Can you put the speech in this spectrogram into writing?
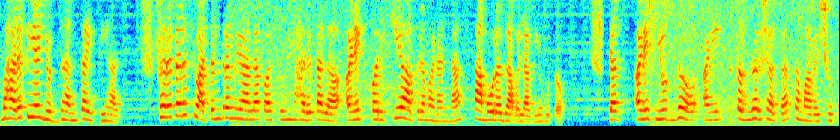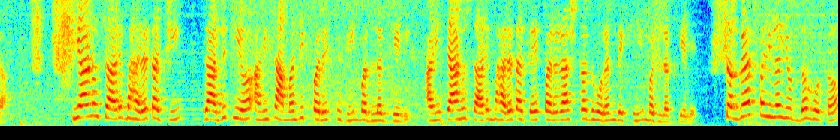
भारतीय युद्धांचा इतिहास. खरं तर स्वातंत्र्य मिळाल्यापासून भारताला अनेक परकीय आक्रमणांना सामोरं जावं लागलं होतं. त्यात अनेक युद्ध आणि संघर्षाचा समावेश होता. यानुसार भारताची राजकीय आणि सामाजिक परिस्थिती बदलत गेली आणि त्यानुसार भारताचे परराष्ट्र धोरण देखील बदलत गेले. सगळ्यात पहिलं युद्ध होतं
